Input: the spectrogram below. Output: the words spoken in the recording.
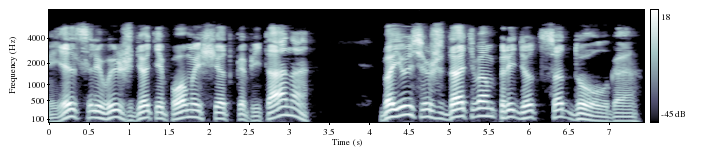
«Если вы ждете помощи от капитана, боюсь, ждать вам придется долго».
